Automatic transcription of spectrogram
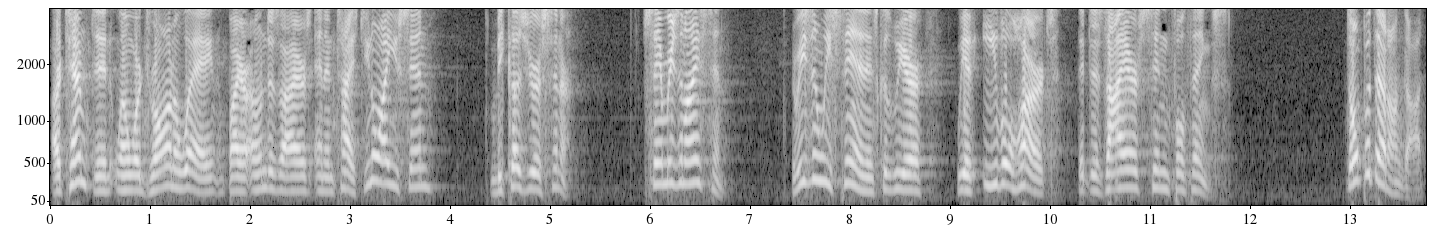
are tempted when we're drawn away by our own desires and enticed. Do you know why you sin? Because you're a sinner. Same reason I sin. The reason we sin is because we are we have evil hearts that desire sinful things. Don't put that on God.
